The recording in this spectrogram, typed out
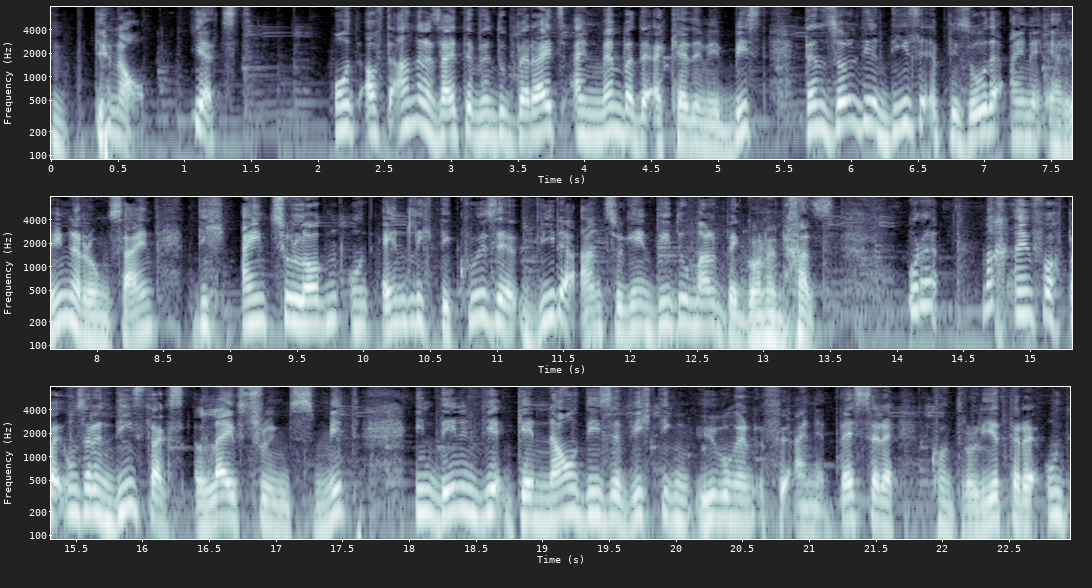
Genau, jetzt. Und auf der anderen Seite, wenn du bereits ein Member der Academy bist, dann soll dir diese Episode eine Erinnerung sein, dich einzuloggen und endlich die Kurse wieder anzugehen, die du mal begonnen hast. Oder mach einfach bei unseren Dienstags-Livestreams mit, in denen wir genau diese wichtigen Übungen für eine bessere, kontrolliertere und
